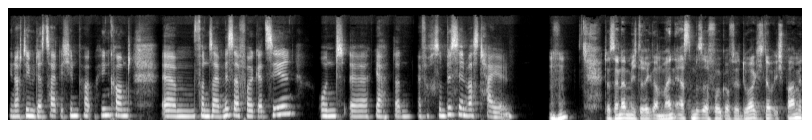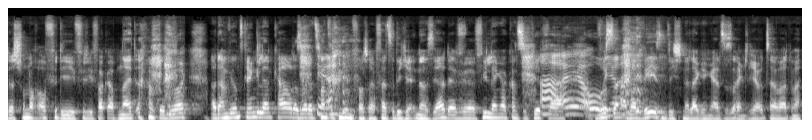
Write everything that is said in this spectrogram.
je nachdem wie das zeitlich hin, hinkommt, ähm, von seinem Misserfolg erzählen und äh, ja, dann einfach so ein bisschen was teilen. Mhm. Das erinnert mich direkt an meinen ersten Misserfolg auf der Dork. Ich glaube, ich spare mir das schon noch auf für die, für die Fuck-Up-Night auf der Dork. Aber da haben wir uns kennengelernt, Caro. Das war der 20-Minuten-Vortrag, falls du dich erinnerst, ja, der für viel länger konzipiert ah, war, ja, oh, wo es ja. dann aber wesentlich schneller ging, als es eigentlich zu erwarten war.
